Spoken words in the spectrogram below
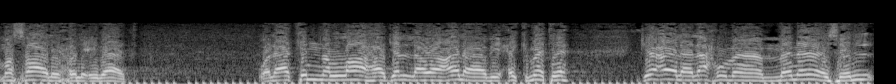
مصالح العباد. ولكن الله جل وعلا بحكمته جعل لهما منازل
